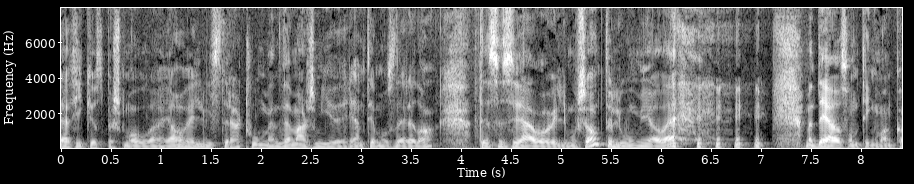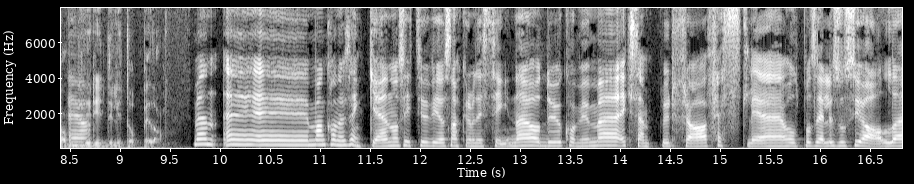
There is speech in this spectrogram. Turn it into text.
Jeg fikk jo spørsmål ja vel, hvis dere er to menn, hvem er det som gjør rent hjemme hos dere da? Det syns jeg var veldig morsomt, og lo mye av det. Men det er jo sånne ting man kan Ja. rydde litt opp i, da. Men eh, man kan jo tenke, nå sitter jo vi og snakker om disse tingene, og du kom jo med eksempler fra festlige, holdt på å si, eller sosiale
